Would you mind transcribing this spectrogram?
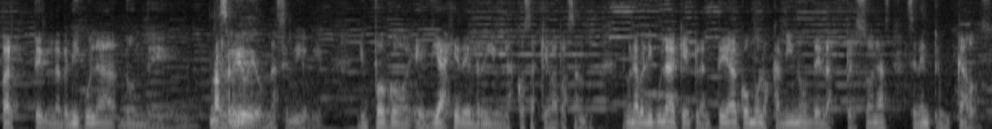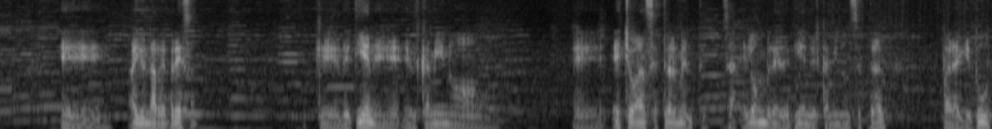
Parte la película donde nace el, río, el río, nace el río, río. Y un poco el viaje del río y las cosas que va pasando. Es una película que plantea cómo los caminos de las personas se ven truncados. Eh, hay una represa que detiene el camino eh, hecho ancestralmente. O sea, el hombre detiene el camino ancestral para que tú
